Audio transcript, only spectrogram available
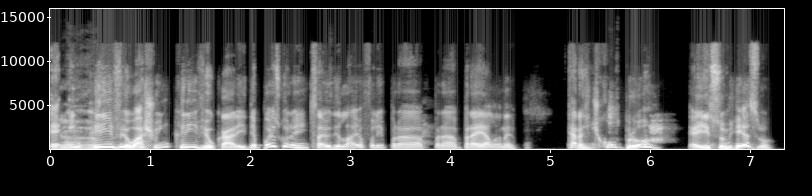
É uhum. incrível, eu acho incrível, cara. E depois, quando a gente saiu de lá, eu falei pra, pra, pra ela, né? Cara, a gente comprou. É isso mesmo?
